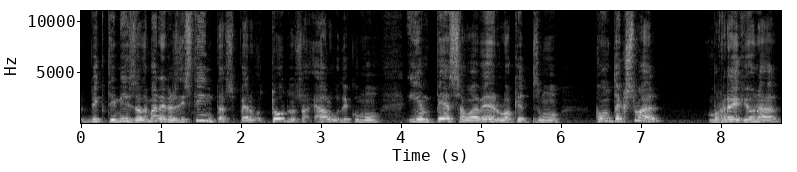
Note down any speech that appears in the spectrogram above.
victimiza de maneras distintas, pero todos hay algo de común y empiezan a ver lo que es contextual, regional,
